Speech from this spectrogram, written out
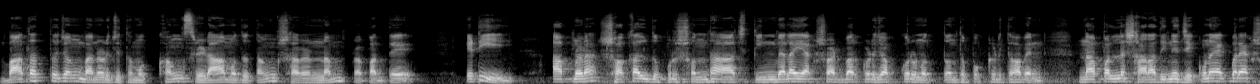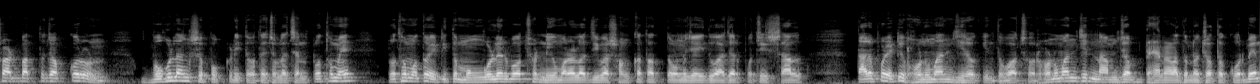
বাতাত্মজং বানর্জিত মুখ্যং শ্রীরামদূতং শরণ্যম প্রপদ্যে। এটি আপনারা সকাল দুপুর সন্ধ্যা আজ তিন বেলায় একশো আটবার করে জপ করুন, অত্যন্ত উপকৃত হবেন। না পারলে সারাদিনে যে কোনো একবার একশো আটবার তো জপ করুন। বহুলাংশে উপকৃত হতে চলেছেন। প্রথমে, প্রথমত এটি তো মঙ্গলের বছর নিউমারোলজি বা সংখ্যাতত্ত্ব অনুযায়ী দু হাজার পঁচিশ সাল। তার উপর এটি হনুমানজিরও কিন্তু বছর। হনুমানজির নাম জপ, ধ্যান, আরাধনা যত করবেন,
